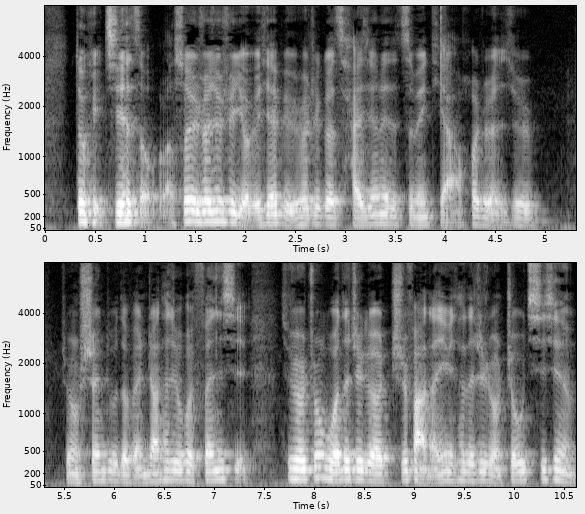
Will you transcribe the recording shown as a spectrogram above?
都给接走了。所以说，就是有一些，比如说这个财经类的自媒体啊，或者就是这种深度的文章，他就会分析，就是说中国的这个执法呢，因为它的这种周期性，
